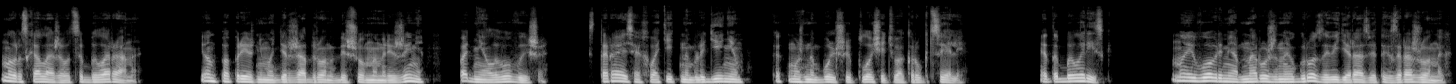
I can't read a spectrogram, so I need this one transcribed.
Но расхолаживаться было рано, и он, по-прежнему держа дрон в бесшумном режиме, поднял его выше, стараясь охватить наблюдением как можно большую площадь вокруг цели. Это был риск, но и вовремя обнаруженная угроза в виде развитых зараженных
